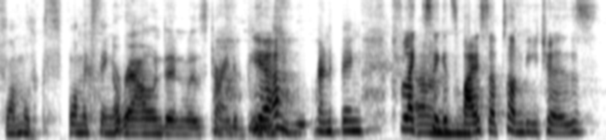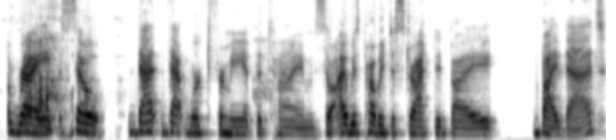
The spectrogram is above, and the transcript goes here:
flummox, flummoxing around and was trying to please Yeah. you kind of thing. Flexing its Um, biceps on beaches. Right. Yeah. So that that worked for me at the time. So I was probably distracted by by that.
